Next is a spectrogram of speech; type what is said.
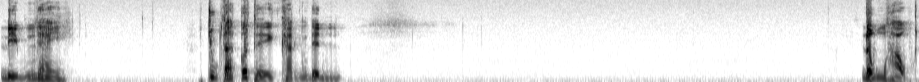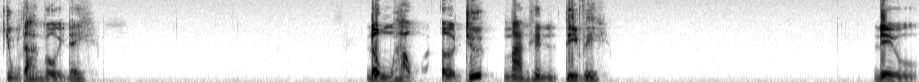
Điểm này, chúng ta có thể khẳng định đồng học chúng ta ngồi đây. Đồng học ở trước màn hình tivi đều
